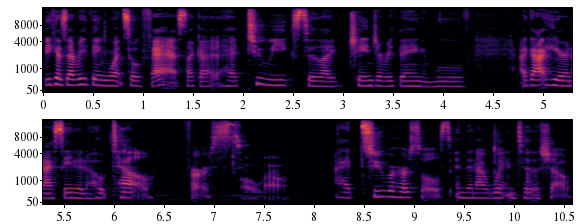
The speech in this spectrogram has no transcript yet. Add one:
because everything went so fast. Like I had two weeks to like change everything and move. I got here and I stayed in a hotel first. Oh wow. I had two rehearsals and then I went into the show.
